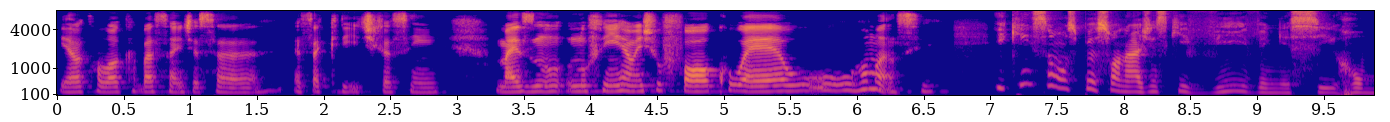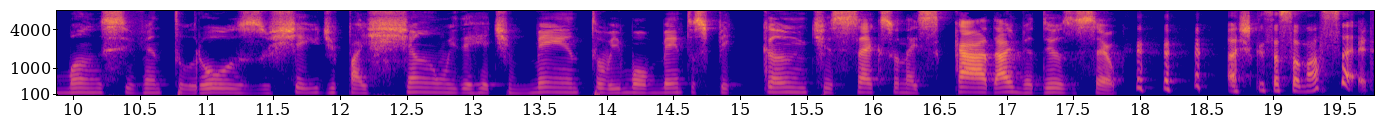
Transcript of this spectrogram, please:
E ela coloca bastante essa, essa crítica, assim. Mas no, no fim, realmente, o foco é o, o romance. E quem são os personagens que vivem esse romance venturoso, cheio de paixão e derretimento e momentos picantes, sexo na escada? Ai, meu Deus do céu. acho que isso é só na série.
